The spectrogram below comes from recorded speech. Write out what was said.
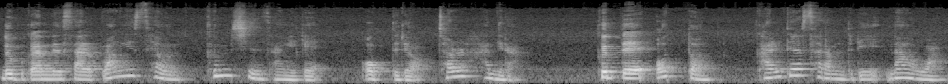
느부갓네살 왕이 세운 금신상에게 엎드려 절하니라. 그때 어떤 갈대아 사람들이 나와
